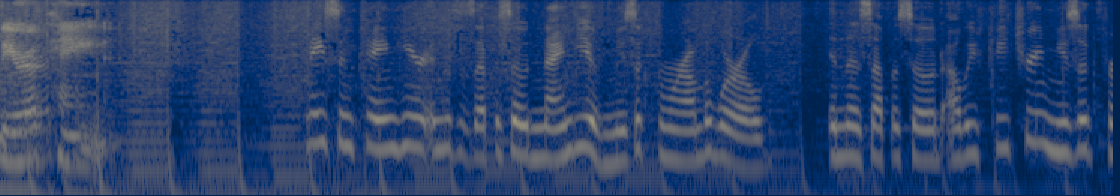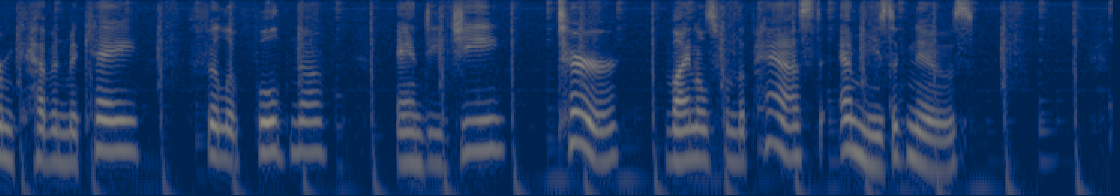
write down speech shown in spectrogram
Vera Paine. Mason Paine here, and this is episode 90 of Music from Around the World. In this episode, I'll be featuring music from Kevin McKay, Philip Fuldner, Andy G, Terr, Vinyls from the Past, and Music News.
